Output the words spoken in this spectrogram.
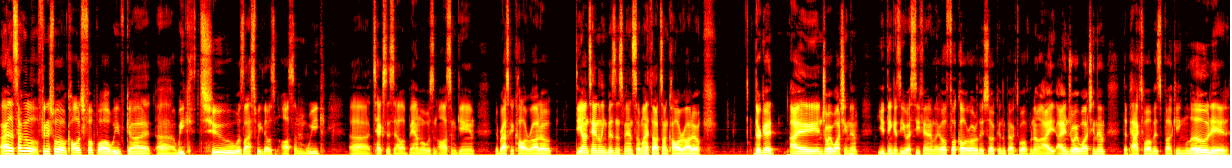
All right, let's talk a little. Finish with a little college football. We've got uh, week two was last week. That was an awesome week. Uh, Texas Alabama was an awesome game. Nebraska Colorado. Deion's handling business, man. So my thoughts on Colorado. They're good. I enjoy watching them. You'd think as a USC fan, I'm like, oh fuck Colorado, they suck in the Pac-12. But no, I I enjoy watching them. The Pac-12 is fucking loaded.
